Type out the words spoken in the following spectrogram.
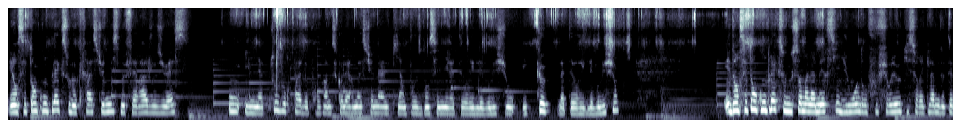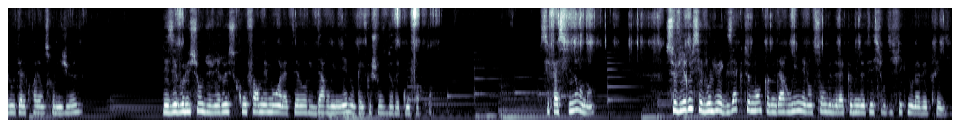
Et en ces temps complexes où le créationnisme fait rage aux US, où il n'y a toujours pas de programme scolaire national qui impose d'enseigner la théorie de l'évolution et que la théorie de l'évolution, et dans ces temps complexes où nous sommes à la merci du moindre fou furieux qui se réclame de telle ou telle croyance religieuse, les évolutions du virus conformément à la théorie darwinienne ont quelque chose de réconfortant. C'est fascinant, non? Ce virus évolue exactement comme Darwin et l'ensemble de la communauté scientifique nous l'avaient prédit.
